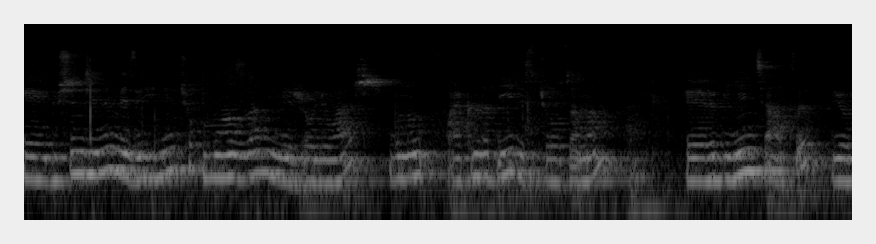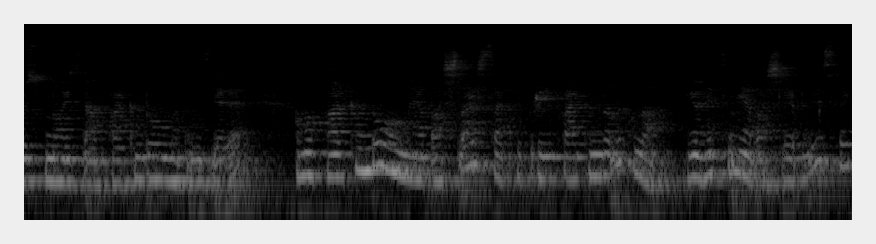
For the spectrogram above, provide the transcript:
e, düşüncenin ve zihnin çok muazzam bir rolü var. Bunun farkında değiliz çoğu zaman. E, bilinçaltı diyoruz bunu o yüzden farkında olmadığımız yere. Ama farkında olmaya başlarsak ve burayı farkındalıkla yönetmeye başlayabilirsek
